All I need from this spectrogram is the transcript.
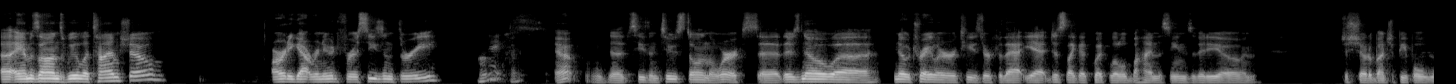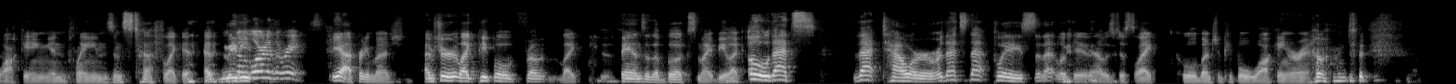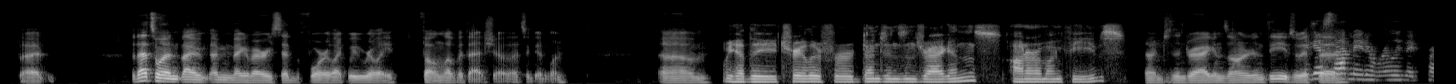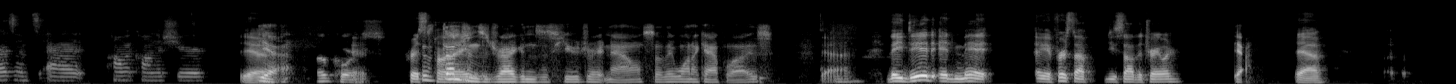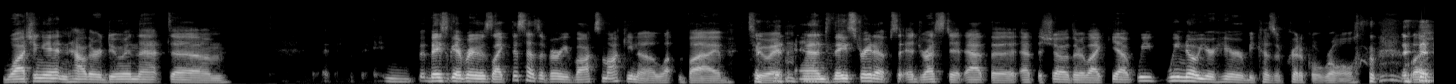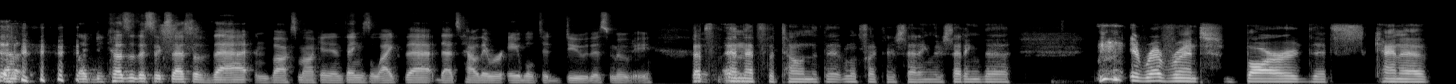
Uh, Amazon's Wheel of Time show already got renewed for a season three. Oh, okay. Yeah, the season two still in the works. Uh, there's no uh, no trailer or teaser for that yet. Just like a quick little behind the scenes video, and just showed a bunch of people walking and planes and stuff like it. Uh, Maybe The Lord of the Rings. yeah, pretty much. I'm sure like people from like fans of the books might be like, oh, that's that tower or that's that place. So that looked and I was just like cool, a bunch of people walking around. but but that's one I, I mean Megan I've already said before, like we really fell in love with that show. That's a good one. Um We had the trailer for Dungeons and Dragons: Honor Among Thieves. Dungeons and Dragons, Honored and Thieves I guess uh, that made a really big presence at Comic Con this year. yeah, Yeah, Of course. Chris Pine. Dungeons and Dragons is huge right now, so they want to capitalize. Yeah. They did admit, okay, first off, you saw the trailer? Yeah. Yeah. Watching it and how they're doing that. Um, basically, everybody was like, this has a very Vox Machina vibe to it. and they straight up addressed it at the at the show. They're like, yeah, we we know you're here because of Critical Role. like, that- like because of the success of that and Vox Machina and things like that, that's how they were able to do this movie. That's Um, and that's the tone that it looks like they're setting. They're setting the irreverent bard that's kind of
